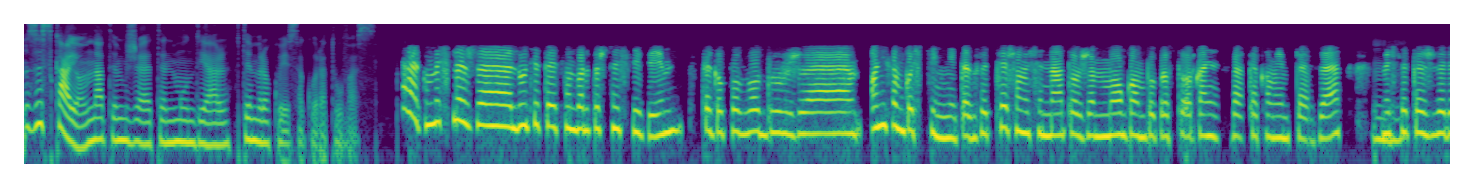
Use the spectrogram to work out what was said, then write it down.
zyskają na tym, że ten mundial w tym roku jest akurat u Was. Tak, myślę, że ludzie tutaj są bardzo szczęśliwi z tego powodu, że oni są gościnni, także cieszą się na to, że mogą po prostu organizować taką imprezę. Mhm. Myślę też, że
